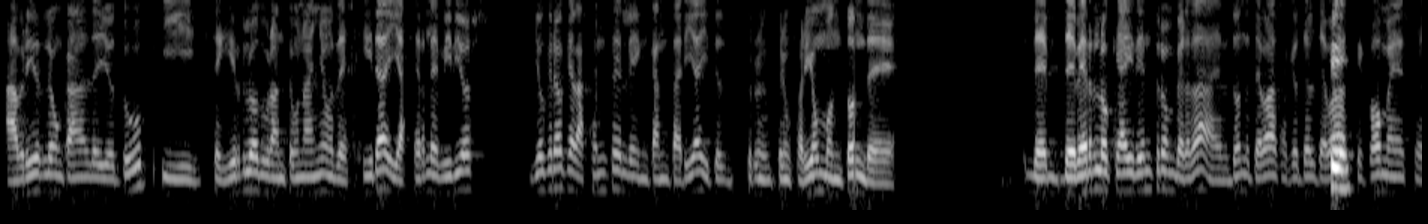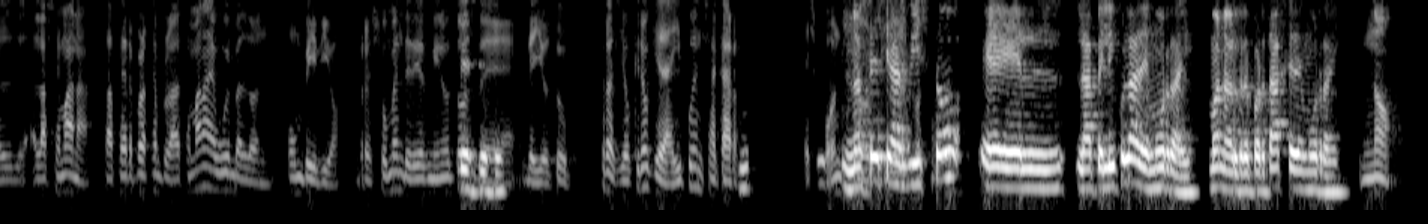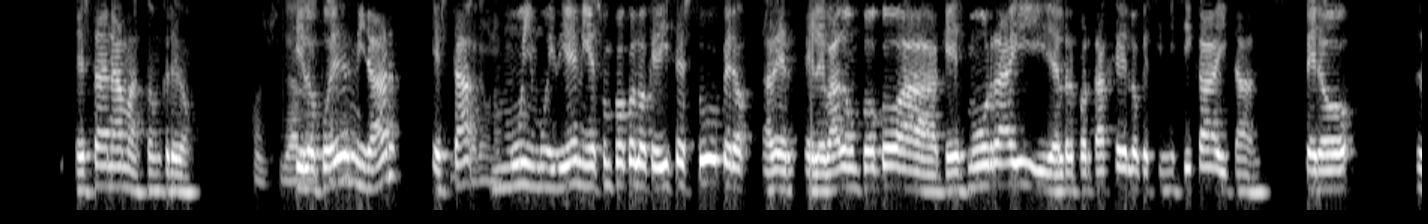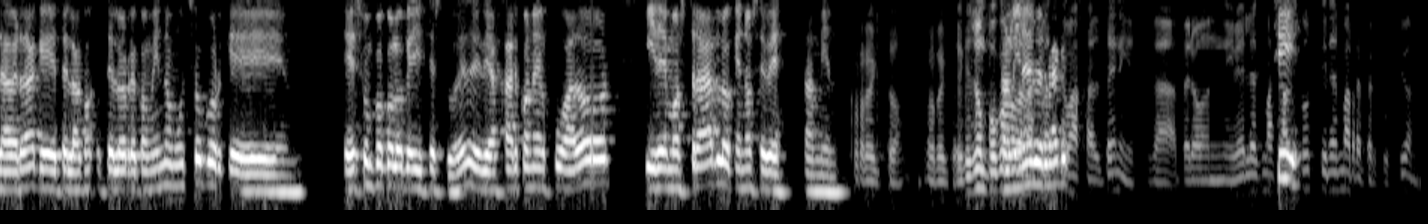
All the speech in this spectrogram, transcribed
abrirle un canal de YouTube y seguirlo durante un año de gira y hacerle vídeos. Yo creo que a la gente le encantaría y tri- tri- triunfaría un montón de, de, de ver lo que hay dentro en verdad, en dónde te vas, a qué hotel te Sí. vas, qué comes, el- la semana. O sea, hacer, por ejemplo, la semana de Wimbledon, un vídeo, resumen de 10 minutos Sí, sí, de, de YouTube. Ostras, yo creo que de ahí pueden sacar sponsors. No sé si has visto el- la película de Murray, bueno, el reportaje de Murray. No, Está en Amazon, creo. pues ya Si lo puedes mirar, está muy, muy bien y es un poco lo que dices tú, pero, a ver, elevado un poco a que es Murray y el reportaje, lo que significa y tal. Pero la verdad que te lo, te lo recomiendo mucho porque es un poco lo que dices tú, ¿eh? de viajar con el jugador y demostrar lo que no se ve también. Correcto, correcto. Es que es un poco También lo de es verdad que- baja del tenis, o sea, pero en niveles más Sí. altos tienes más repercusión.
